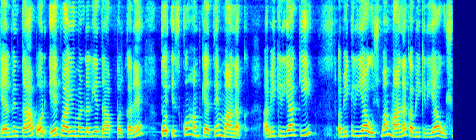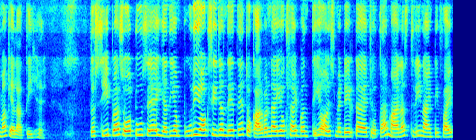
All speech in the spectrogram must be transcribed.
कैलविन ताप और एक वायुमंडलीय दाब पर करें तो इसको हम कहते हैं मानक। अभिक्रिया की अभिक्रिया ऊष्मा मानक अभिक्रिया ऊष्मा कहलाती है। तो सी प्लस ओ टू से यदि हम पूरी ऑक्सीजन देते हैं तो कार्बन डाइऑक्साइड बनती है और इसमें डेल्टा एच होता है minus three ninety five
